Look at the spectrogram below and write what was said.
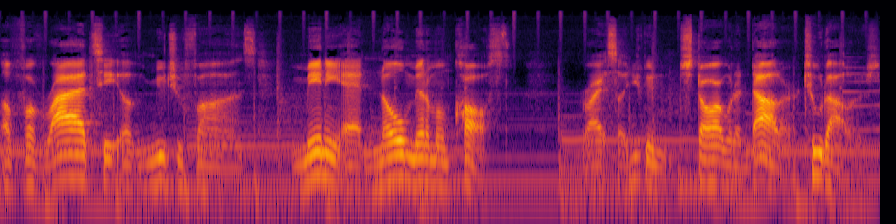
a variety of mutual funds, many at no minimum cost. Right, so you can start with a dollar, two dollars,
